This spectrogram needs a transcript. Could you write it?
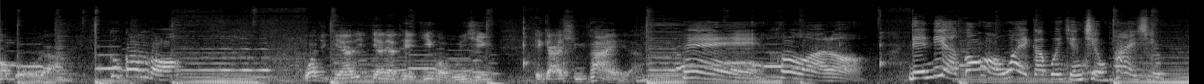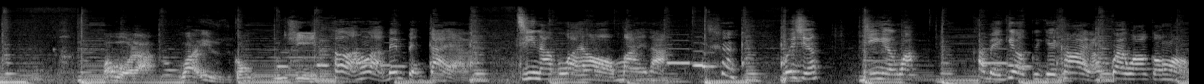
我无啦。佫讲无？我是惊你定定摕钱互文成，会甲伊心歹的啦。嘿，好啊咯，连你也讲吼，我会甲文成穿歹心。我无啦，我意思是讲文成。好啊好啊，免辩解啊啦，钱若无爱吼，卖啦。哼，文成，钱还我，较袂叫规家口的人怪我讲吼，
